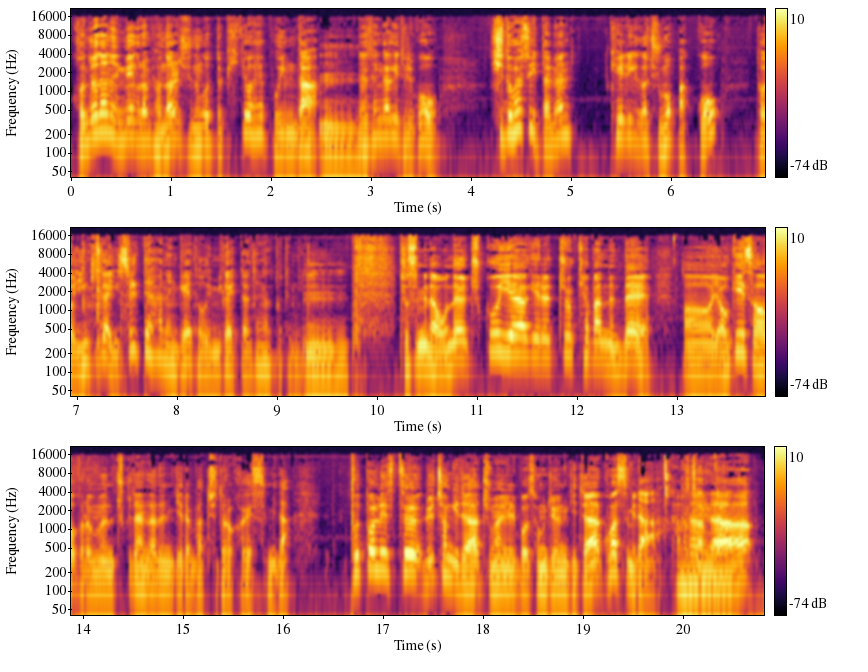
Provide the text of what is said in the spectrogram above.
건전한 의미의 그런 변화를 주는 것도 필요해 보인다는 음. 생각이 들고 시도할 수 있다면 K리그가 주목받고 더 인기가 있을 때 하는 게 더 의미가 있다는 생각도 듭니다. 음, 좋습니다. 오늘 축구 이야기를 쭉 해봤는데 어, 여기서 그러면 축구장 가는 길을 마치도록 하겠습니다. 풋볼리스트 류청 기자, 중앙일보 송지훈 기자, 고맙습니다. 감사합니다.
